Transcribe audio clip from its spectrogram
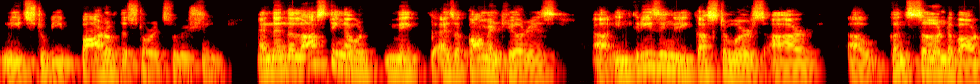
needs to be part of the storage solution. And then the last thing I would make as a comment here is uh, increasingly customers are uh, concerned about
